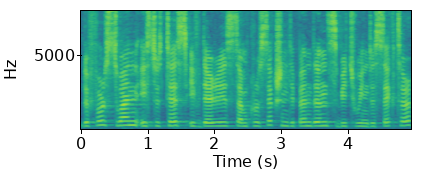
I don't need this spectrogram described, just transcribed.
the first one is to test if there is some cross-section dependence between the sector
